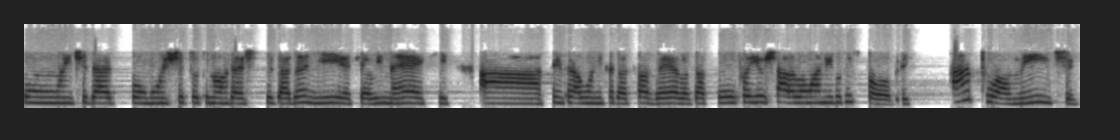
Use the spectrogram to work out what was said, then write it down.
com entidades como o Instituto Nordeste de Cidadania, que é o INEC, a Central Única das Favelas, a CUFA e o Shalom Amigo dos Pobres. Atualmente,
